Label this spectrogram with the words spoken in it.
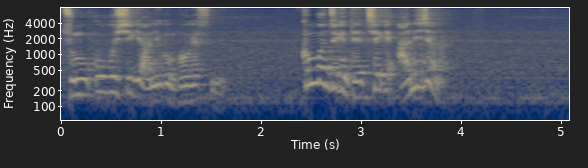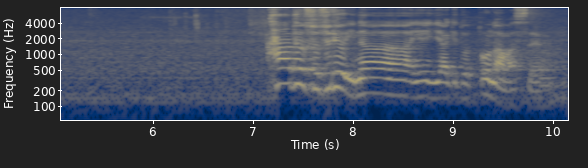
주먹구구식이 아니고 뭐겠습니까? 근본적인 대책이 아니잖아요. 카드 수수료 인하의 이야기도 또 나왔어요.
